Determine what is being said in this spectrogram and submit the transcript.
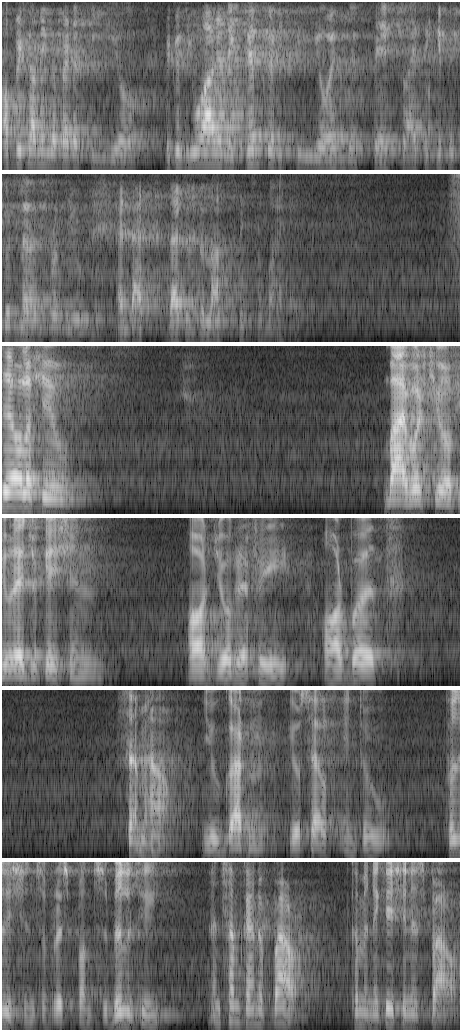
of becoming a better CEO? Because you are an exemplary CEO in this space, so I think if we could learn from you, and that's, that is the last thing from my head. See, all of you, by virtue of your education or geography or birth, somehow you've gotten yourself into positions of responsibility and some kind of power. Communication is power.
